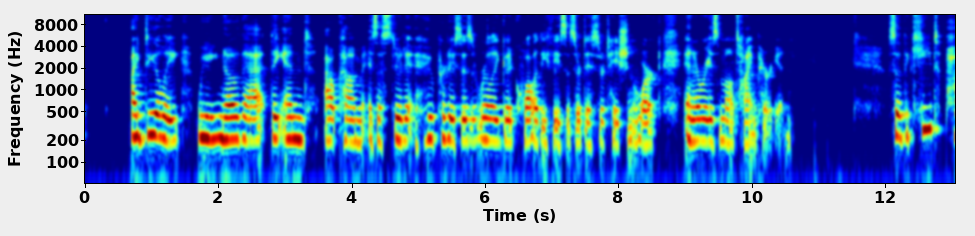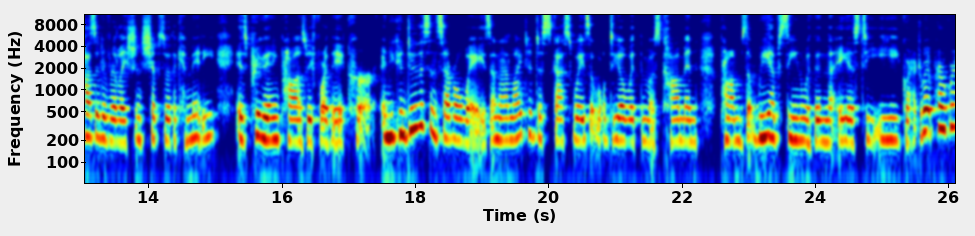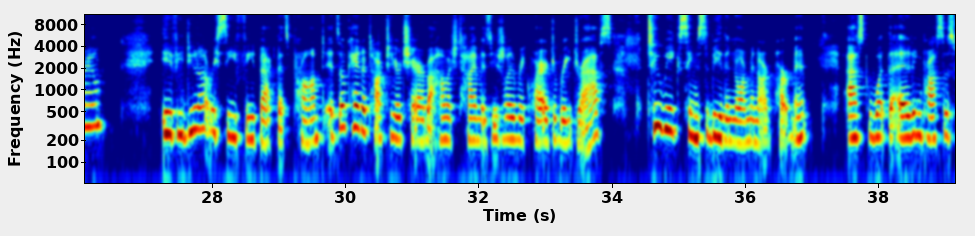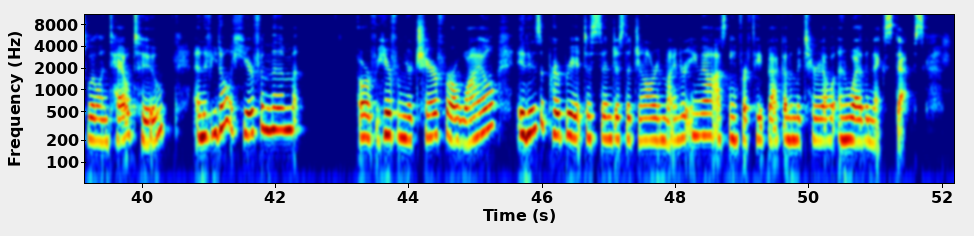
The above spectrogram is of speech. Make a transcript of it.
ideally, we know that the end outcome is a student who produces really good quality thesis or dissertation work in a reasonable time period. So the key to positive relationships with a committee is preventing problems before they occur. And you can do this in several ways. And I'd like to discuss ways that will deal with the most common problems that we have seen within the ASTE graduate program. If you do not receive feedback that's prompt, it's okay to talk to your chair about how much time is usually required to read drafts. Two weeks seems to be the norm in our department. Ask what the editing process will entail too. And if you don't hear from them or hear from your chair for a while, it is appropriate to send just a general reminder email asking for feedback on the material and what are the next steps.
